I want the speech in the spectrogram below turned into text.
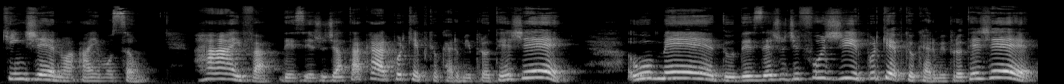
que ingênua a emoção. Raiva, desejo de atacar. Por quê? Porque eu quero me proteger. O medo, desejo de fugir. Por quê? Porque eu quero me proteger.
